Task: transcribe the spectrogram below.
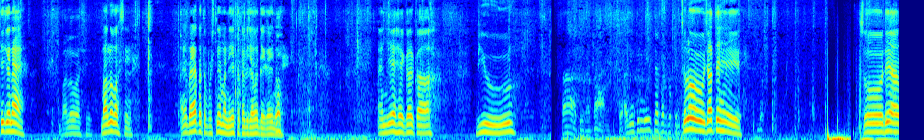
ठीक है ना ভালোবাসি ভালোবাসে अरे भैया को तो पूछने में नहीं तो कभी जवाब देगा ही नहीं एंड ये है घर का व्यू अजून तुम्ही पेपर को चलो जाते हैं so they are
